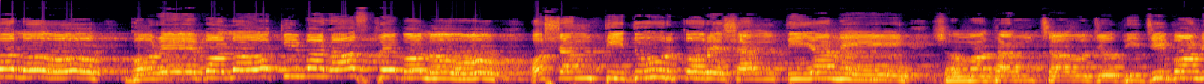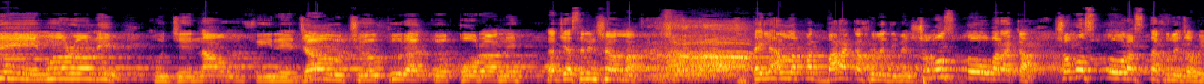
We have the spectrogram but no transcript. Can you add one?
বলো ঘরে বলো কিবা রাষ্ট্রে বলো অশান্তি দূর করে শান্তি আনে। সমাধান চাও যদি জীবনে মরণে খুঁজে নাও ফিরে যাও চোখ রাখো কোরআনে। রাজি আছেন ইনশাআল্লাহ। তাইলে আল্লাহ পাক বারাকা খুলে দিবেন সমস্ত বারাকা সমস্ত রাস্তা খুলে যাবে।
